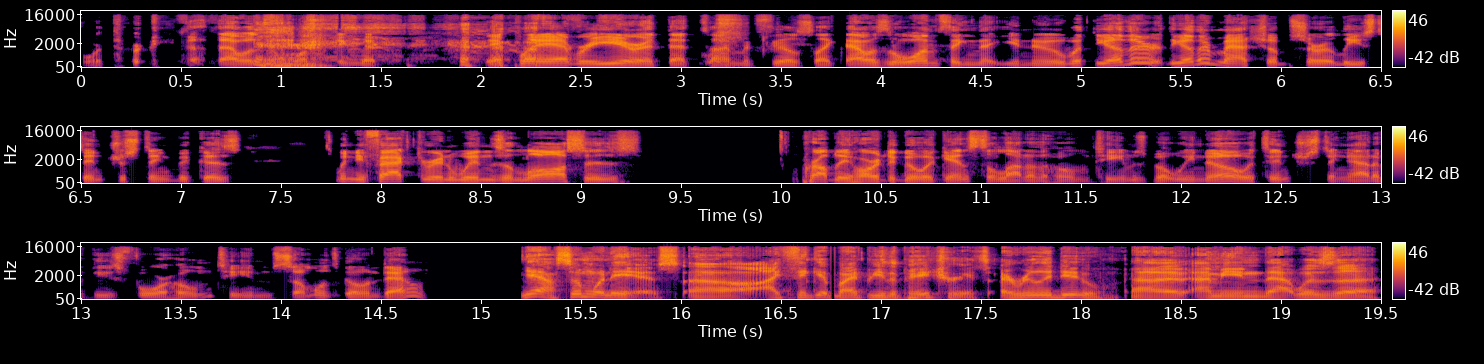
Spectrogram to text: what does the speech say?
4:30. That was the one thing that they play every year at that time. It feels like that was the one thing that you knew. But the other the other matchups are at least interesting because when you factor in wins and losses probably hard to go against a lot of the home teams, but we know it's interesting. Out of these four home teams, someone's going down. Yeah, someone is. Uh, I think it might be the Patriots. I really do. Uh, I mean, that was a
